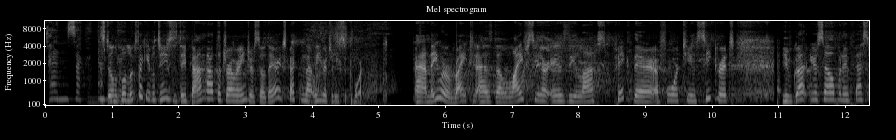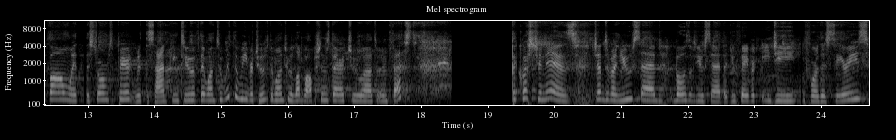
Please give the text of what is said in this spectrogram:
Ten seconds. Still in the pool. Looks like Evil Geniuses, they banned out the Drow Ranger, so they're expecting that Weaver to be support. And they were right, as the Life Stealer is the last pick there a four-team Secret. You've got yourself an Infest Bomb with the Storm Spirit, with the Sand King too, if they want to, with the Weaver too, if they want to. A lot of options there to, uh, to infest. The question is, gentlemen, you said, both of you said that you favored EG for this series.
